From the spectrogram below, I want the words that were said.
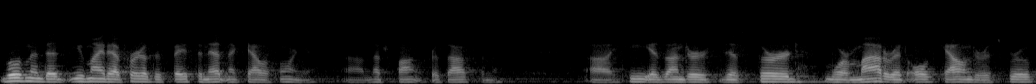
movement that you might have heard of that's based in Etna, California, uh, Metropolitan Chrysostomus. Uh, he is under this third, more moderate Old Calendarist group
